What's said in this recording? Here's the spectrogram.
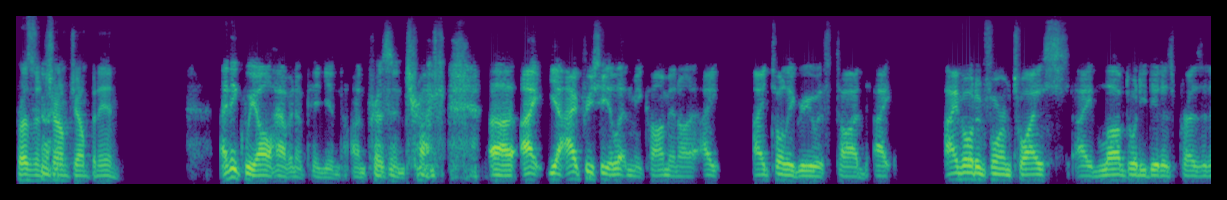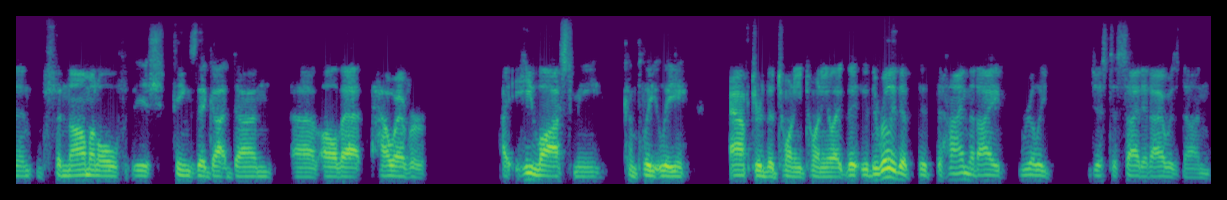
President Trump jumping in? I think we all have an opinion on President Trump. Uh, I yeah, I appreciate you letting me comment on it. I I totally agree with Todd. I I voted for him twice. I loved what he did as president. Phenomenal ish things that got done. Uh, all that. However, I, he lost me completely after the 2020. Like the, the really the, the time that I really just decided I was done.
